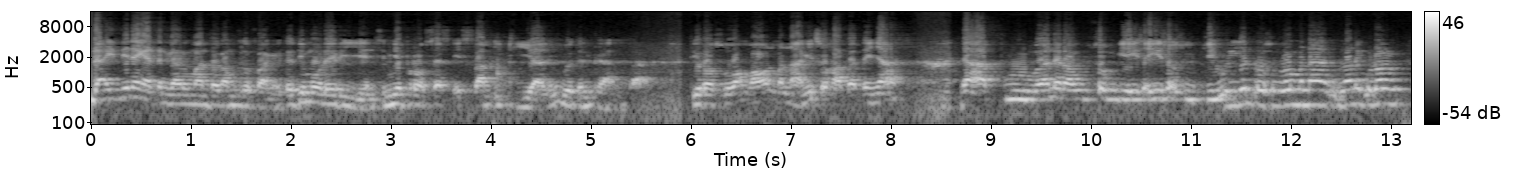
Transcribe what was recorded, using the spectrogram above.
Nah intinya nggak tengah rumanto kamu sofang. Jadi mulai rian, sehingga proses Islam ideal itu buatan gampang. Di Rasulullah mau menangis sahabatnya. Ya Abu mana rausum kiai saya sok suci. Urian Rasulullah menang. Mana kurang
